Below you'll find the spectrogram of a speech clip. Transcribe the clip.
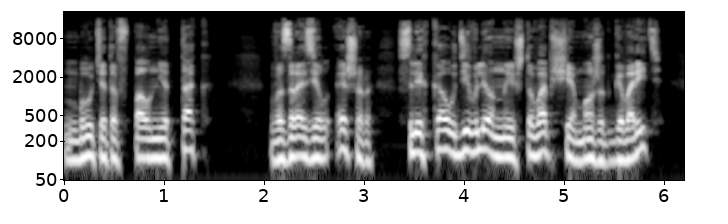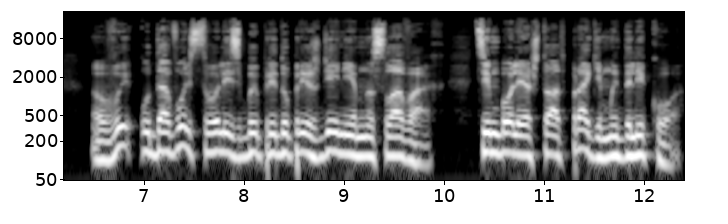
«Будь это вполне так», — возразил Эшер, слегка удивленный, что вообще может говорить, вы удовольствовались бы предупреждением на словах, тем более что от Праги мы далеко.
